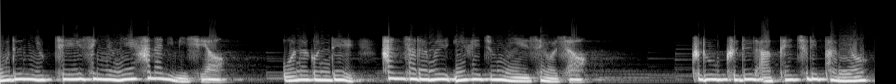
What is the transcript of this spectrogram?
모든 육체의 생명의 하나님이시여 원하건대 한 사람을 이 회중 위에 세워서 그로 그들 앞에 출입하며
